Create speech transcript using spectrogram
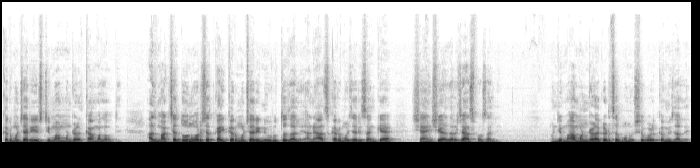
कर्मचारी एस टी महामंडळात कामाला होते. आज मागच्या दोन वर्षात काही कर्मचारी निवृत्त झाले आणि आज कर्मचारी संख्या शहाऐंशी हजाराच्या आसपास आली. म्हणजे महामंडळाकडचं मनुष्यबळ कमी झालं आहे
